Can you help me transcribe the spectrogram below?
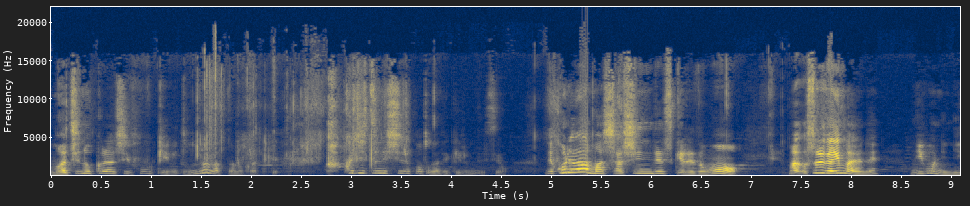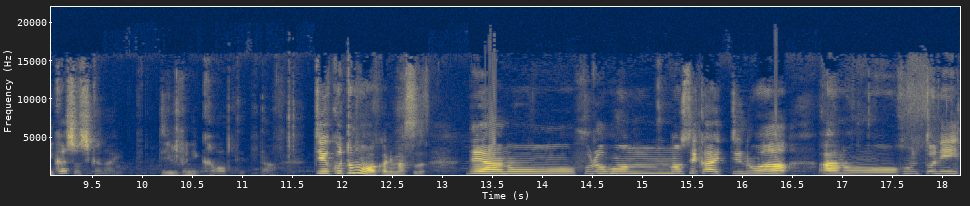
街の暮らし風景がどんなだったのかって確実に知ることができるんですよ。で、これはまあ写真ですけれども、まあそれが今やね、日本に2カ所しかないっていうふうに変わっていったっていうこともわかります。で、あの、古本の世界っていうのは、あの、本当に、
